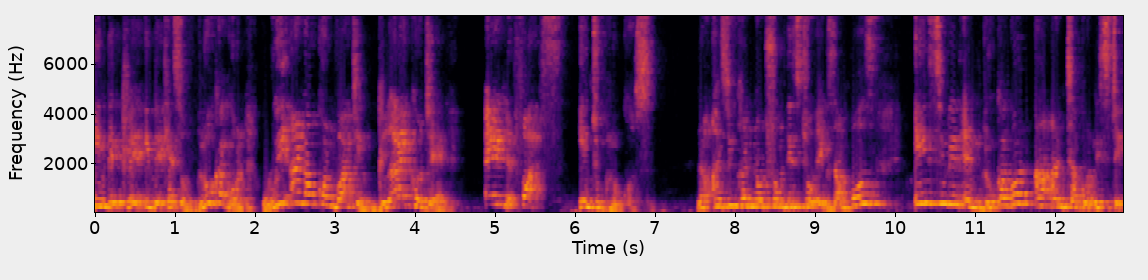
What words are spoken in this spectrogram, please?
In the, in the case of glucagon, we are now converting glycogen and fats into glucose. Now, as you can note from these two examples, insulin and glucagon are antagonistic.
